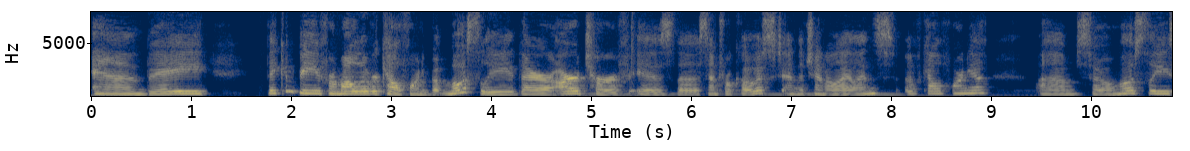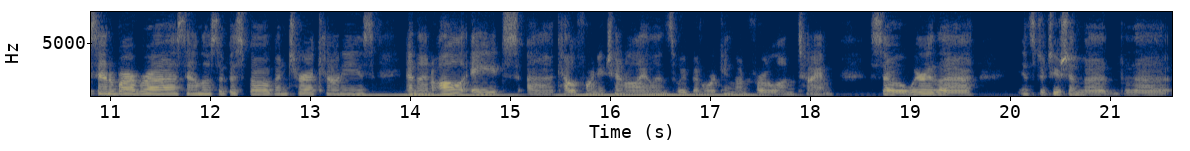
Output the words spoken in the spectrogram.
and they they can be from all over California, but mostly there our turf is the Central Coast and the Channel Islands of California. Um, so mostly Santa Barbara, San Luis Obispo, Ventura counties, and then all eight uh, California Channel Islands we've been working on for a long time. So we're the institution, the the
